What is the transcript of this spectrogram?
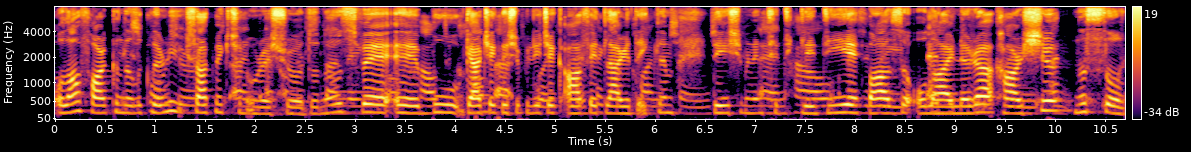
olan farkındalıklarını yükseltmek için uğraşıyordunuz ve e, bu gerçekleşebilecek afetler ya da iklim değişiminin tetiklediği bazı olaylara karşı nasıl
